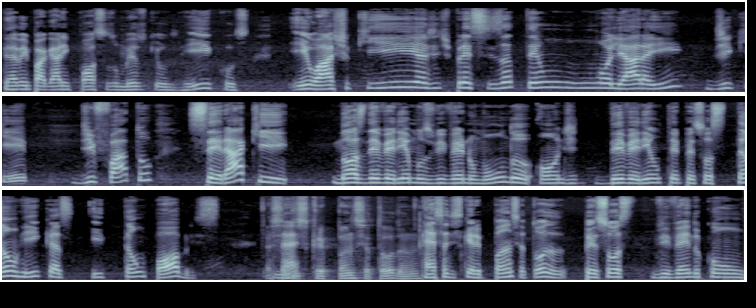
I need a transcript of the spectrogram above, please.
devem pagar impostos o mesmo que os ricos. Eu acho que a gente precisa ter um olhar aí de que, de fato, será que nós deveríamos viver num mundo onde deveriam ter pessoas tão ricas e tão pobres? Essa né? discrepância toda, né? Essa discrepância toda, pessoas vivendo com.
